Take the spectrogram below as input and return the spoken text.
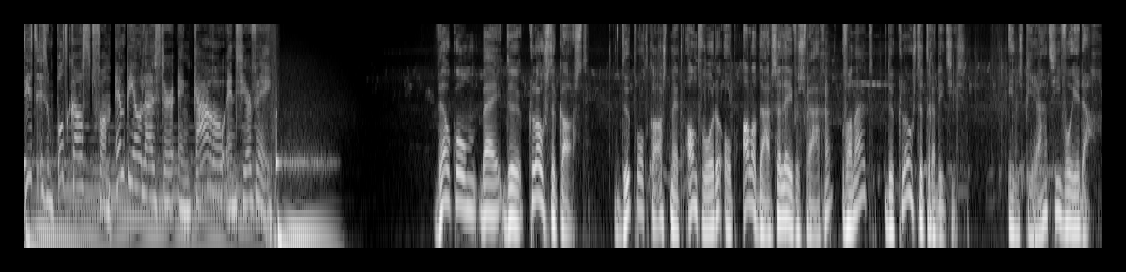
Dit is een podcast van NPO Luister en Caro NCRV. Welkom bij de Kloostercast. De podcast met antwoorden op alledaagse levensvragen vanuit de kloostertradities. Inspiratie voor je dag.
